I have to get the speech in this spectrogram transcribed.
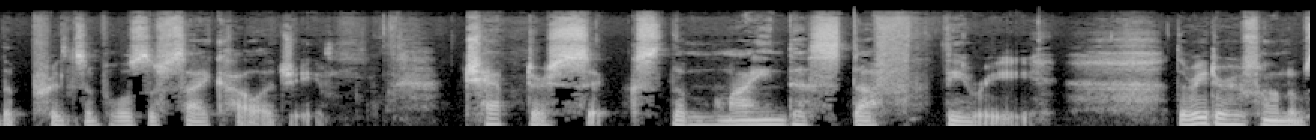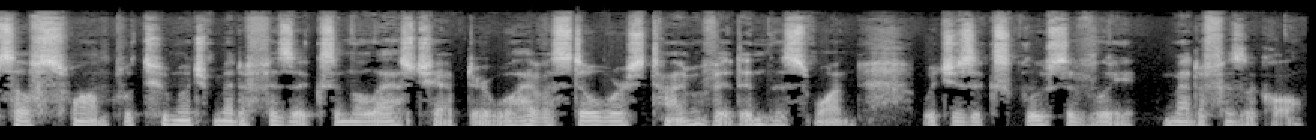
The Principles of Psychology. Chapter 6 The Mind Stuff Theory. The reader who found himself swamped with too much metaphysics in the last chapter will have a still worse time of it in this one, which is exclusively metaphysical.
